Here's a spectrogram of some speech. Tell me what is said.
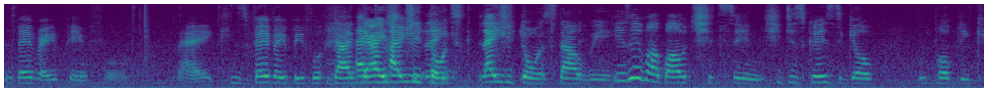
it's very, very painful. Like it's very, very painful. That Like, guys how you- cheat like- like- that way. It's not even about cheating. She disgraced the girl in public.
